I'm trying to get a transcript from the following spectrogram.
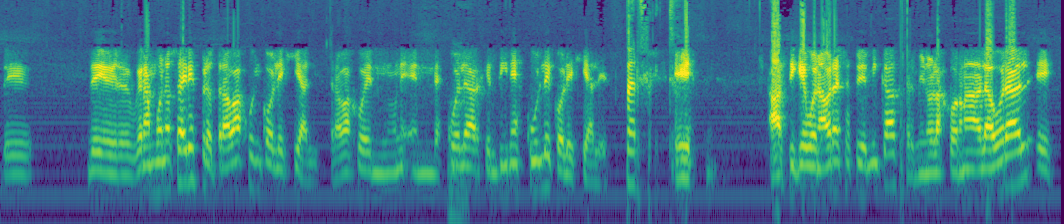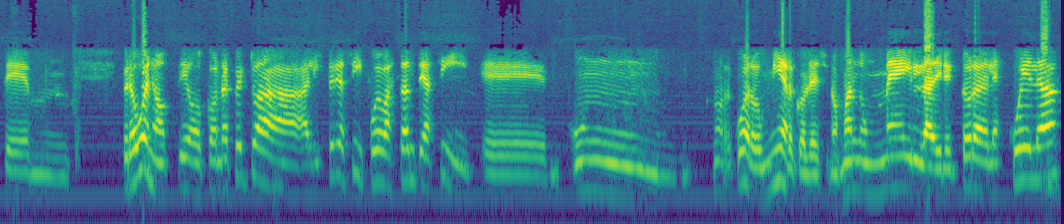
de, de Gran Buenos Aires, pero trabajo en colegiales, trabajo en, en la Escuela Argentina School de Colegiales. Perfecto. Eh, así que bueno, ahora ya estoy en mi casa, terminó la jornada laboral, este pero bueno, digo, con respecto a, la historia sí, fue bastante así. Eh, un, no recuerdo, un miércoles nos manda un mail la directora de la escuela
